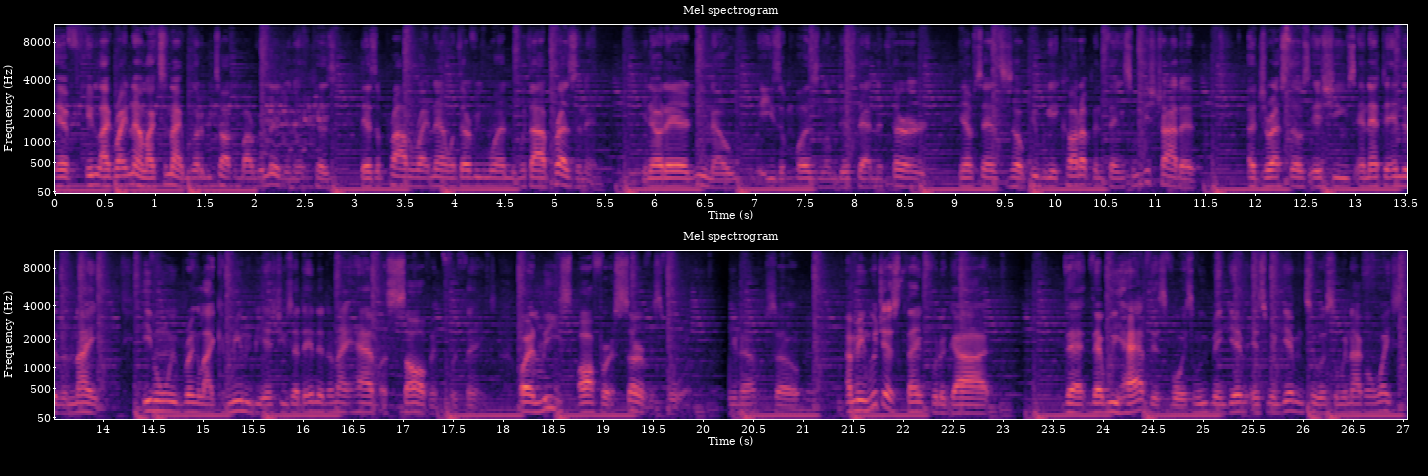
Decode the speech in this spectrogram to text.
if like right now, like tonight, we're gonna be talking about religion because there's a problem right now with everyone with our president. You know, they're you know he's a Muslim, this, that, and the third. You know what I'm saying? So people get caught up in things. So we just try to address those issues, and at the end of the night, even when we bring like community issues, at the end of the night, have a solvent for things, or at least offer a service for. You know, so I mean, we're just thankful to God that that we have this voice. and We've been given, it's been given to us, so we're not gonna waste it.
